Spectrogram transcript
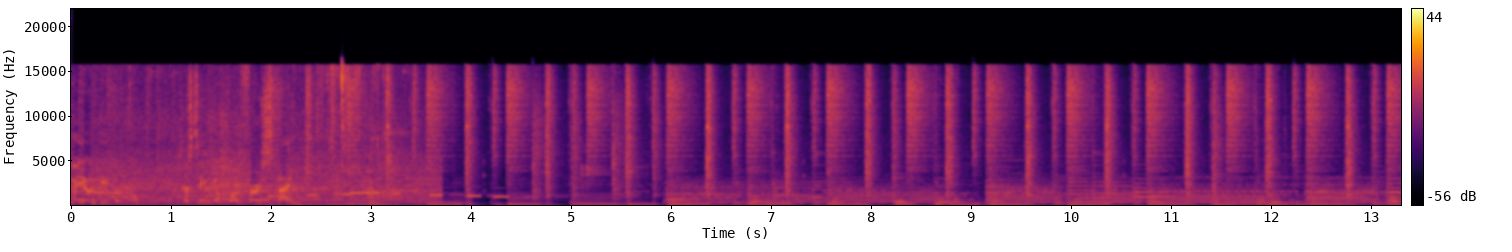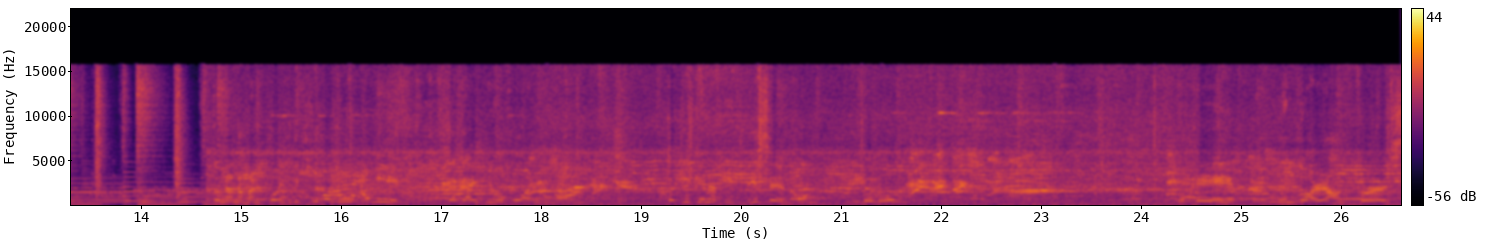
ngayon dito po, sa Singapore, first time. Ito na naman po, hindi ko marunong eh. Gagayad niyo ko ano ha. But we cannot eat this eh, no? In the room. Okay, we'll go around first.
